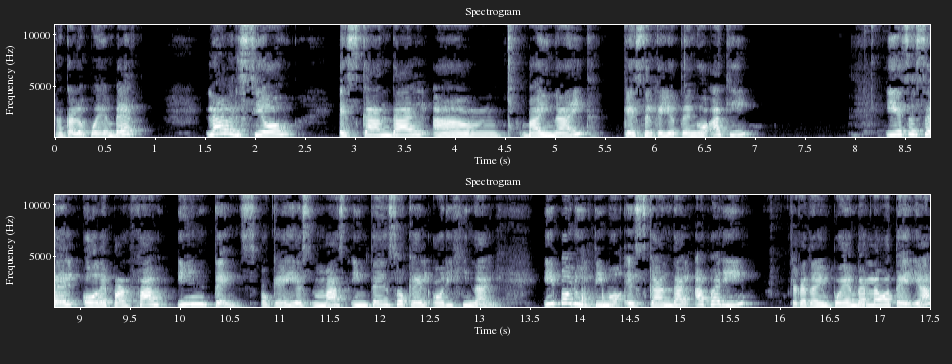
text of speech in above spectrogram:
Acá lo pueden ver. La versión Scandal by Night, que es el que yo tengo aquí. Y ese es el Eau de Parfum Intense, ¿ok? Es más intenso que el original. Y por último, Scandal a Paris, que acá también pueden ver la botella,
